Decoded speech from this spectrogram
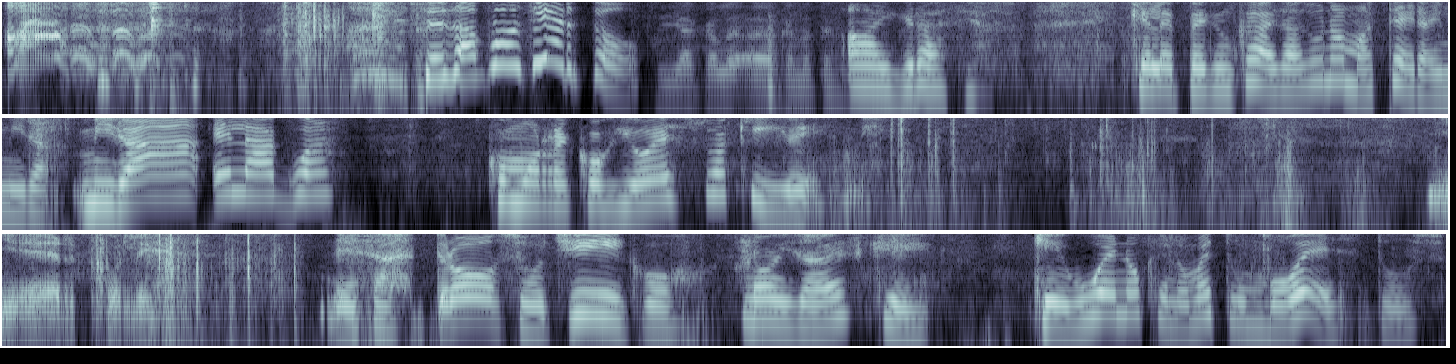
¡Ah! ¿Se zafó, cierto? Sí, acá, acá lo tengo. Ay, gracias. Que le pegue un cabezazo a una matera y mira, mira el agua como recogió esto aquí, ve. Miércoles. Desastroso, chico. No, y sabes qué? Qué bueno que no me tumbó estos.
